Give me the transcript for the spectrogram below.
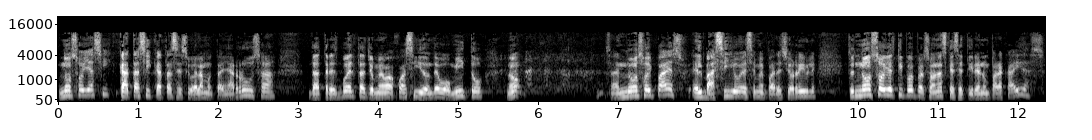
No soy así. Cata sí, Cata se sube a la montaña rusa, da tres vueltas, yo me bajo así donde vomito, ¿no? O sea, no soy para eso. El vacío ese me parece horrible. Entonces, no soy el tipo de personas que se tiran un paracaídas.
